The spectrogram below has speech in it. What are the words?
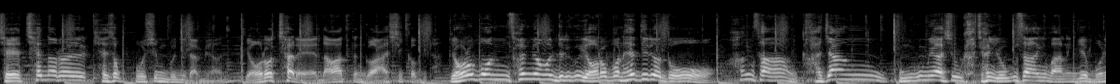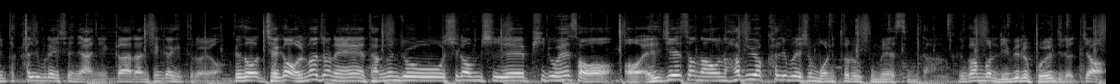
제 채널을 계속 보신 분이라면 여러 차례 나왔던 거 아실 겁니다. 여러 번 설명을 드리고 여러 번 해드려도 항상 가장 궁금해하시고 가장 요구사항이 많은 게 모니터 칼리브레이션이 아닐까 라는 생각이 들어요. 그래서 제가 얼마 전에 당근조 실험실에 필요해서 어, LG에서 나온 하드웨어 calibration 모니터를 구매했습니다. 그리고 한번 리뷰를 보여드렸죠.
